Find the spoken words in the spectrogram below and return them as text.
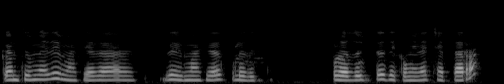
¿Consume demasiadas, demasiados produc- productos de comida chatarra?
